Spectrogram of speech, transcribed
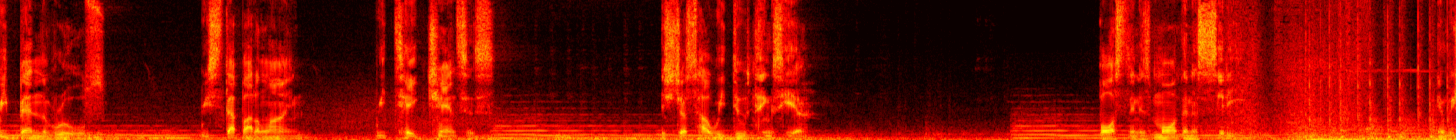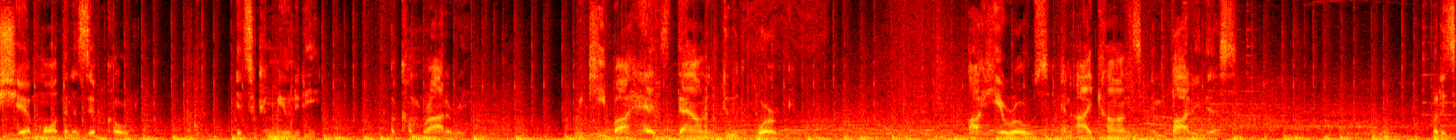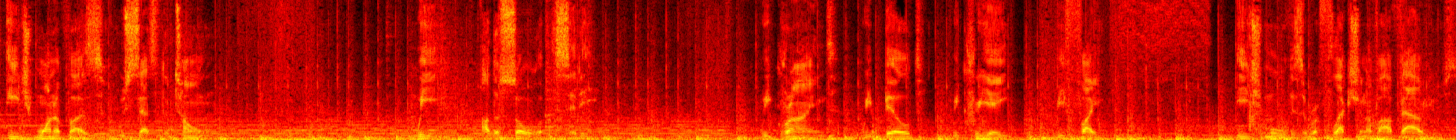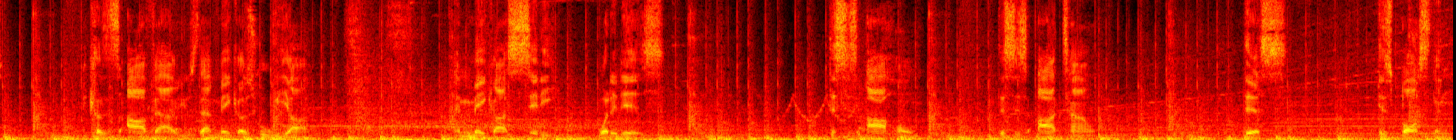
We bend the rules. We step out of line. We take chances. It's just how we do things here. Boston is more than a city. And we share more than a zip code. It's a community, a camaraderie. We keep our heads down and do the work. Our heroes and icons embody this. But it's each one of us who sets the tone. We are the soul of the city. We grind, we build, we create, we fight. Each move is a reflection of our values. Because it's our values that make us who we are and make our city what it is. This is our home. This is our town. This is Boston.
